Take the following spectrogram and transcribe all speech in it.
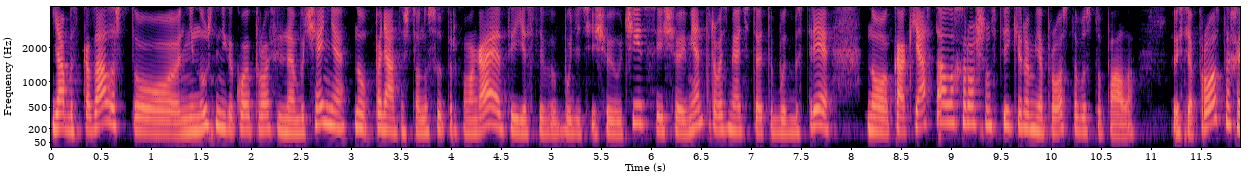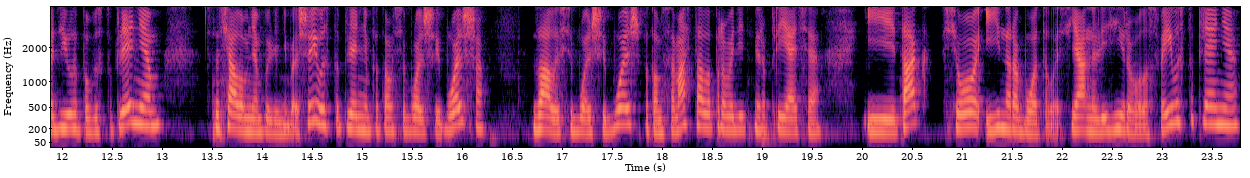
я бы сказала, что не нужно никакое профильное обучение. Ну, понятно, что оно супер помогает, и если вы будете еще и учиться, еще и ментора возьмете, то это будет быстрее. Но как я стала хорошим спикером, я просто выступала. То есть я просто ходила по выступлениям. Сначала у меня были небольшие выступления, потом все больше и больше. Залы все больше и больше, потом сама стала проводить мероприятия. И так все и наработалось. Я анализировала свои выступления,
